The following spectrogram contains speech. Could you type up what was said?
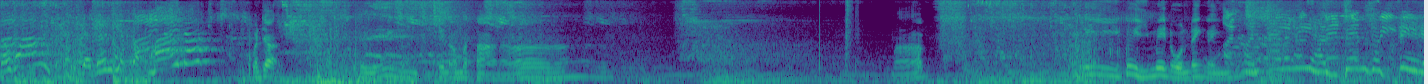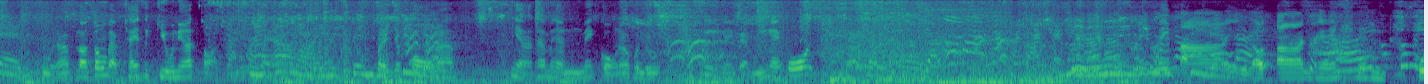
ระวังอย่าเดินเหยียบดอกไม้นะมันจะเฮ้ยเป็นอมตะนะมาครับนี่เฮ้ยไม่โดนได้ไง An enemy has been defeated. ถูกนะครับ เราต้องแบบใช้สกิลเนี้ยต่อตรงนี้ An ally has been มันจะโกงนะค defeated. รับ เนี่ยถ้าไม่งั้นไม่โกงนะคนดู นี่ไงแบบนี้ไงโอ๊ย ไม่ตาย เราตานแทนกู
